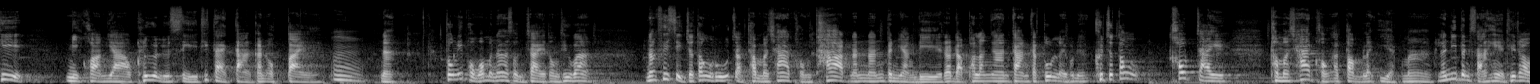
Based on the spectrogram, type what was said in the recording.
ที่มีความยาวคลื่นหรือสีที่แตกต่างกันออกไปอืมนะตรงนี้ผมว่ามันน่าสนใจตรงที่ว่า นักฟิสิกส์จะต้องรู้จักธรรมชาติของธาตุนั้นๆ เป็นอย่างดีระดับพลังงานการกระตุ้นอะไรพวกเนี้ยคือจะต้องเข้าใจธรรมชาติของอะตอมละเอียดมาก และนี่เป็นสาเหตุที่เรา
